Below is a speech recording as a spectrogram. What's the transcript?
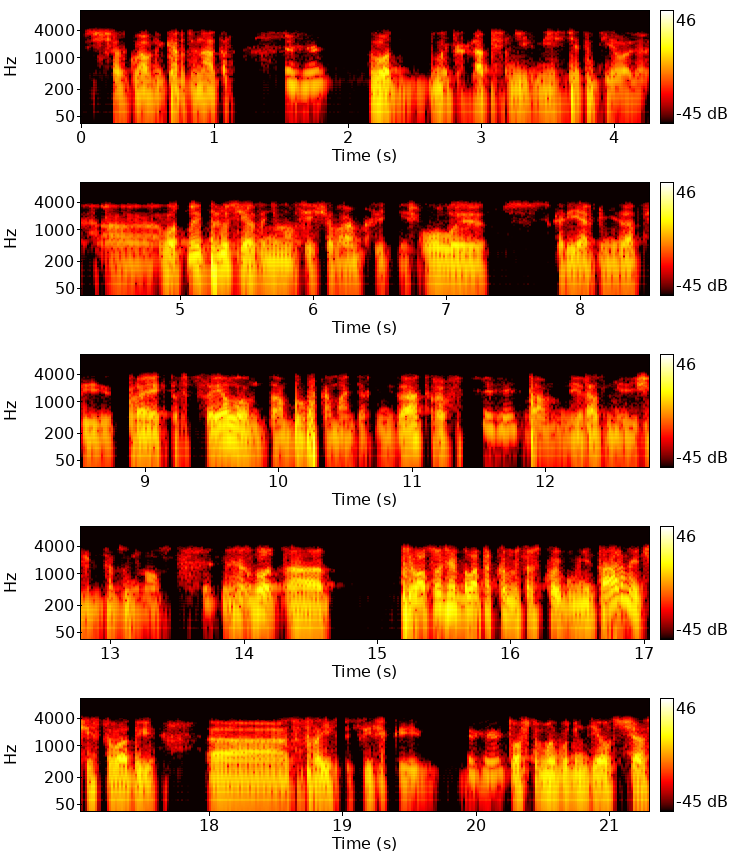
сейчас главный координатор. Uh-huh. Вот, мы когда-то с ней вместе это делали. А, вот, ну и плюс я занимался еще в рамках летней школы, скорее, организацией проекта в целом, там был в команде организаторов, uh-huh. там и разными вещами там занимался. Uh-huh. Вот, а, философия была такой мастерской гуманитарной, чистой воды, а, со своей спецификой. Uh-huh. То, что мы будем делать сейчас,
